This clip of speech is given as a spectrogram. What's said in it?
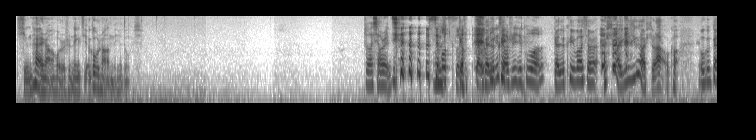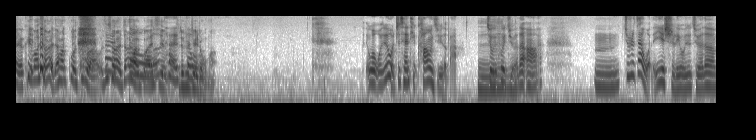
形态上，或者是那个结构上的那些东西。说到小软件，笑死了！一个小时已经过了，感觉可以帮小软是吧？一个一个小时了，我靠！我感觉可以往小软件上过渡了。我觉得小软件上关系不就是这种吗？我我觉得我之前挺抗拒的吧，就会觉得啊，嗯，就是在我的意识里，我就觉得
